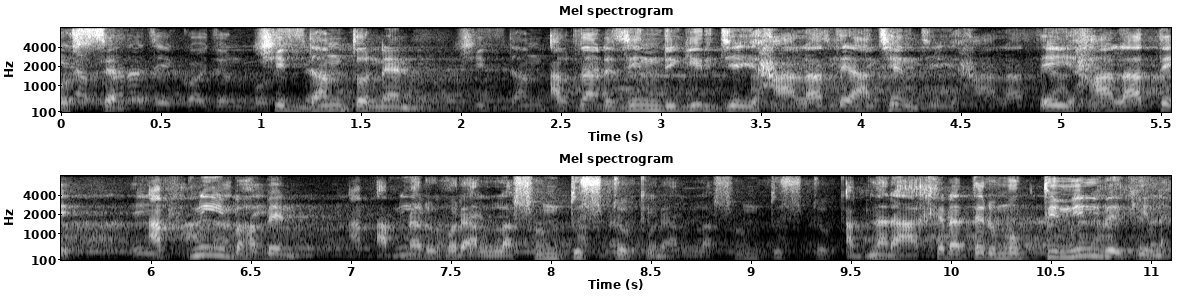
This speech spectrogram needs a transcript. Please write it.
বসছেন, সিদ্ধান্ত নেন। আপনার জিন্দিগির যে হালাতে আছেন, এই হালাতে আপনি ভাবেন আপনার উপরে আল্লাহ সন্তুষ্ট কিনা? আল্লাহ সন্তুষ্ট আপনার আখেরাতের মুক্তি মিলবে কিনা?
